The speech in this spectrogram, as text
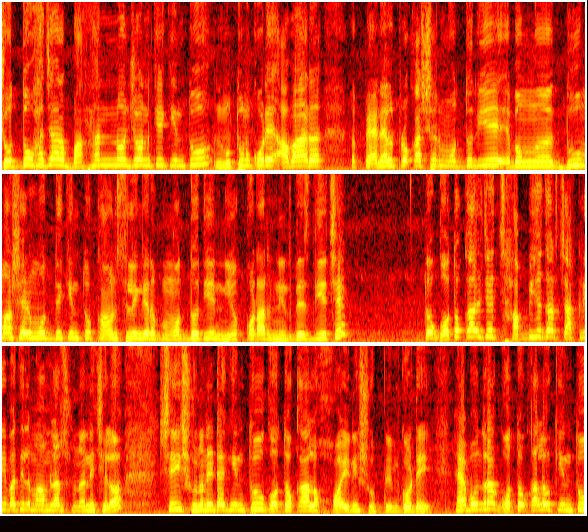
চোদ্দ হাজার বাহান্ন জনকে কিন্তু নতুন করে আবার প্যানেল প্রকাশের মধ্য দিয়ে এবং দু মাসের মধ্যে কিন্তু কাউন্সিলিংয়ের মধ্য দিয়ে নিয়োগ করার নির্দেশ দিয়েছে। তো গতকাল যে ছাব্বিশ হাজার চাকরি বাতিল মামলার শুনানি ছিল, সেই শুনানিটা কিন্তু গতকাল হয়নি সুপ্রিম কোর্টে। হ্যাঁ বন্ধুরা, গতকালও কিন্তু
